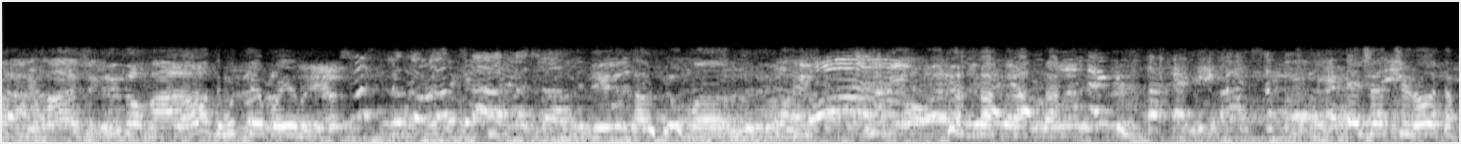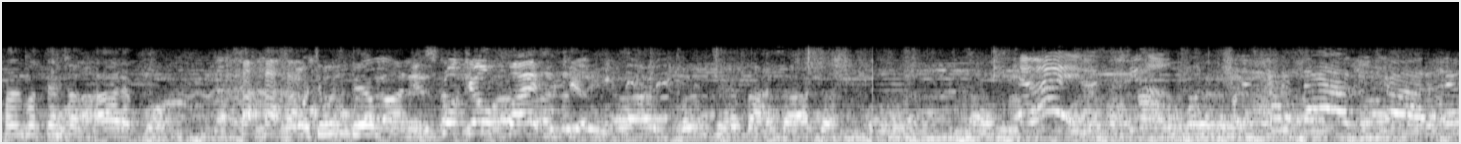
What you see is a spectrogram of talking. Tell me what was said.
da filmagem? Não, tem muito tempo ainda. Eu tô cansada já. E ele tá filmando. Ele já tirou, tá fazendo você de otária, pô. Mas tem muito tempo. Isso qualquer um faz aqui. Bando de retardada. Ela é, assim não. Retardado, cara. É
